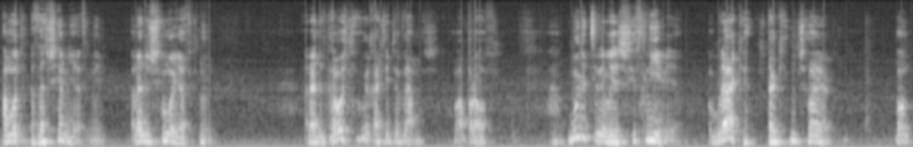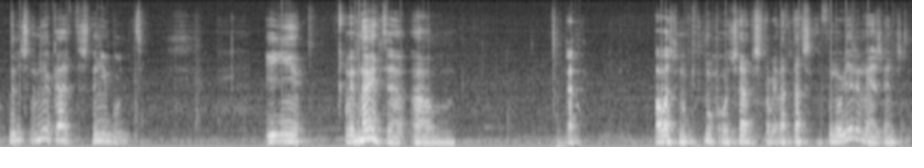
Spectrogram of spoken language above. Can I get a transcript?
А вот зачем я с ним? Ради чего я с ним? Ради того, что вы хотите замуж. Вопрос. Будете ли вы счастливее в браке с таким человеком? Вот лично мне кажется, что не будете. И вы знаете, эм, как по вашему письму получается, что вы достаточно самоуверенная женщина,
